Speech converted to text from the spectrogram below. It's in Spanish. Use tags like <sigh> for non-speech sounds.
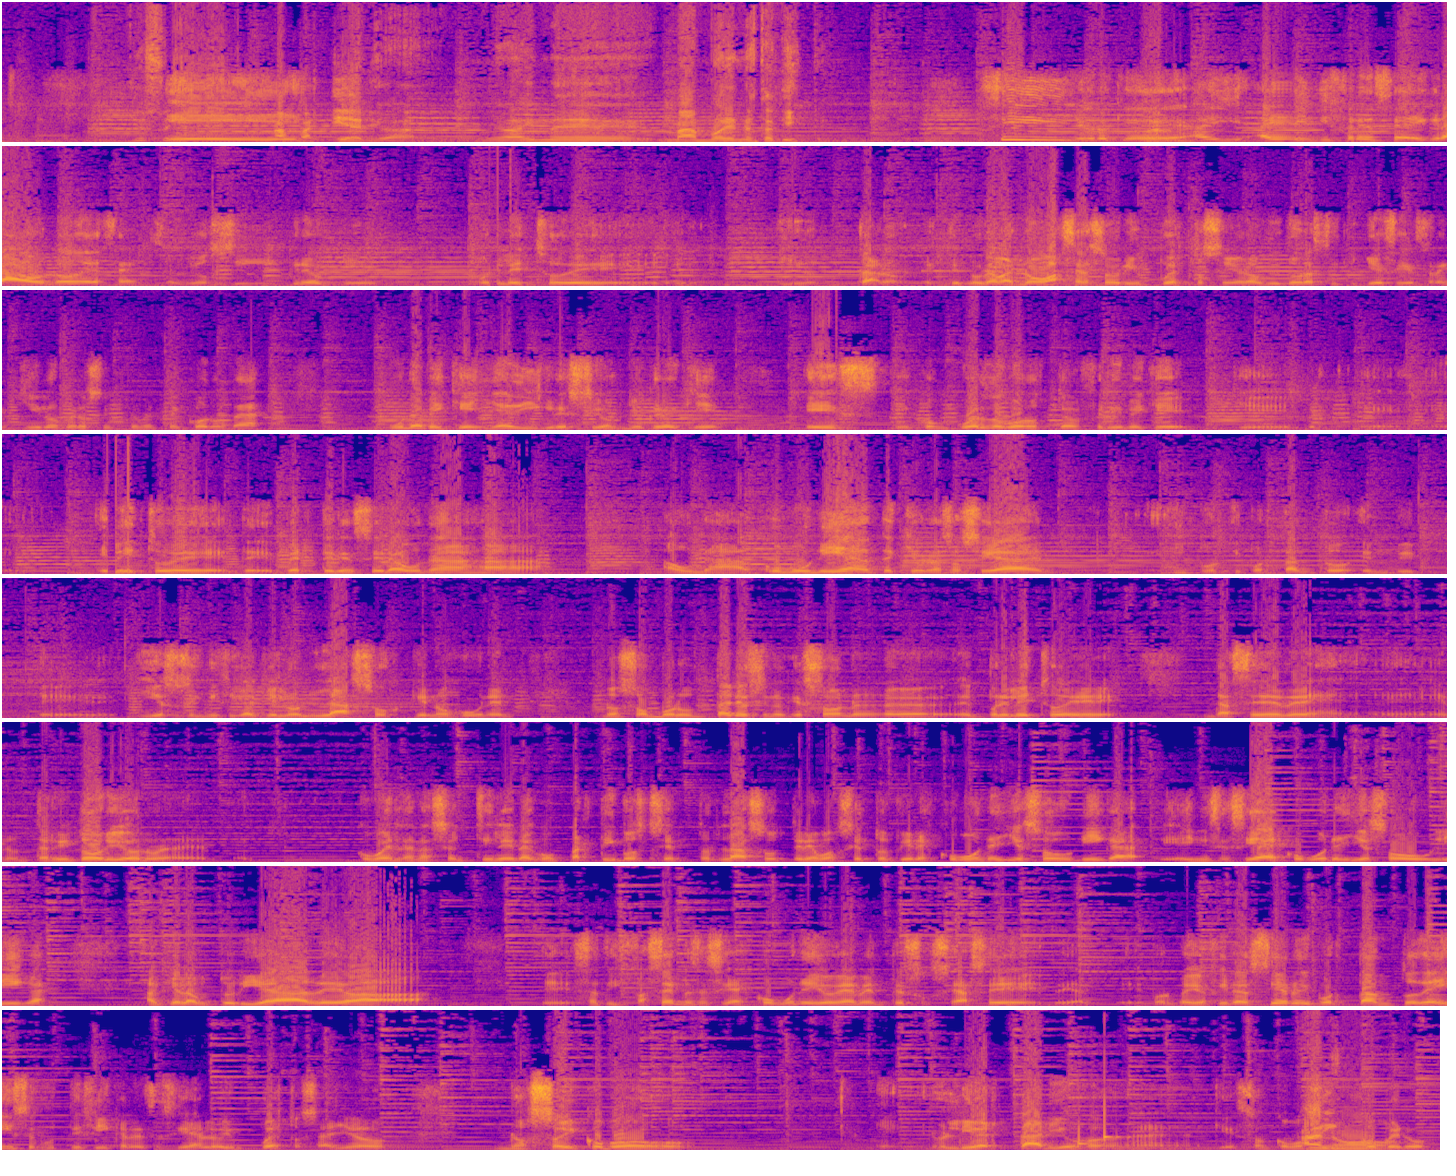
Yo soy Eh, más partidario. ¿ah? Ahí me, más moreno estatista. Sí, yo creo que Bueno. hay, hay diferencia de grado, no de esencia. Yo sí creo que por el hecho de... y, claro, este programa no va a ser sobre impuestos, señor auditor, así que quédese tranquilo, pero simplemente con una, una pequeña digresión. Yo creo que es, eh, concuerdo con usted, Felipe, que, que, eh, el hecho de, de pertenecer a una, a una comunidad antes que a una sociedad, y por, y por tanto, en eh, y eso significa que los lazos que nos unen no son voluntarios, sino que son eh, por el hecho de, nacer eh, en un territorio, eh, como en la nación chilena, compartimos ciertos lazos, tenemos ciertos bienes comunes y eso obliga, hay necesidades comunes y eso obliga a que la autoridad deba eh, satisfacer necesidades comunes y obviamente eso se hace de- de- por medio financiero y por tanto de ahí se justifica la necesidad de los impuestos. O sea, yo no soy como eh, los libertarios eh, que son como Ah, cinco, no. pero,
